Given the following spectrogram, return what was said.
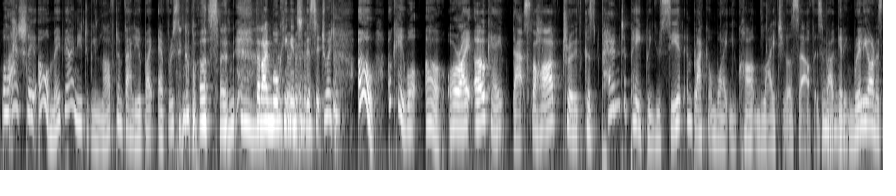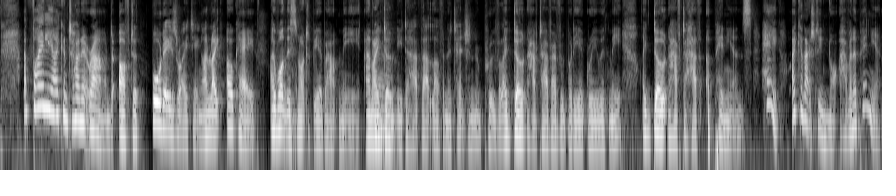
Well, actually, oh, maybe I need to be loved and valued by every single person that I'm walking into this situation. Oh, okay, well, oh, all right, okay, that's the hard truth because pen to paper, you see it in black and white. You can't lie to yourself. It's about mm. getting really honest. And finally, I can turn it around after four days writing. I'm like, okay, I want this not to be about me. And I don't need to have that love and attention and approval. I don't have to have everybody agree with me. I don't have to have opinions. Hey, I can actually not have an opinion.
